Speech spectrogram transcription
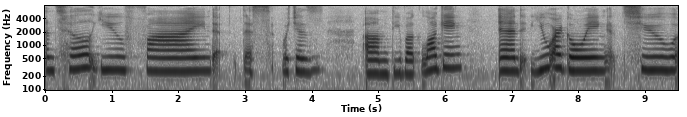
until you find this which is um, debug logging and you are going to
